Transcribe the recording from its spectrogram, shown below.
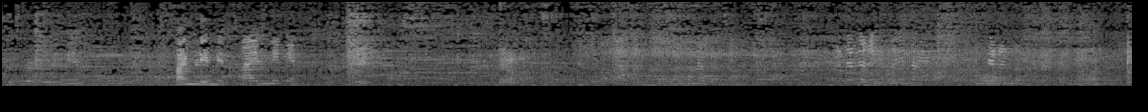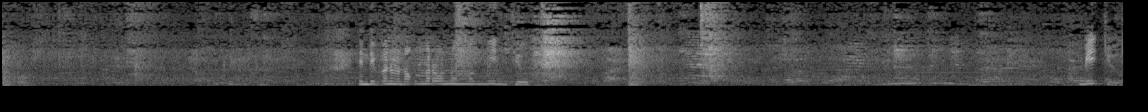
Time limit. Time limit. Hindi pa naman ako marunong mag-video. Video. Happy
